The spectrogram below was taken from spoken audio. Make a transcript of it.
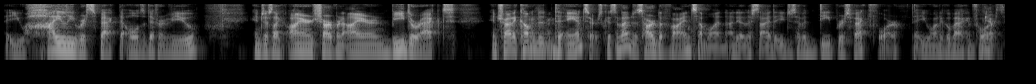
that you highly respect that holds a different view, and just like iron sharpen iron, be direct and try to come Mhm. to, to answers because sometimes it's hard to find someone on the other side that you just have a deep respect for that you want to go back and forth.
